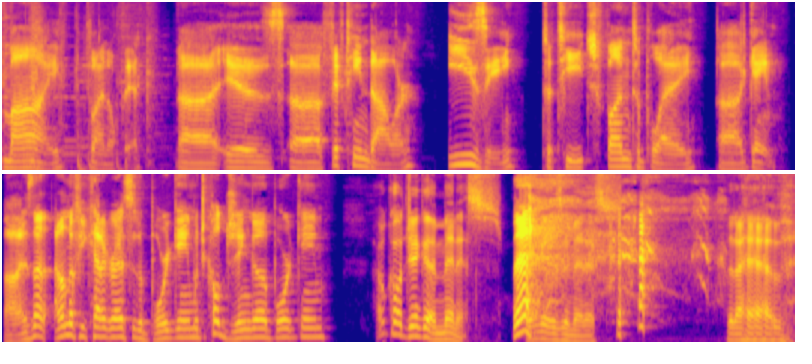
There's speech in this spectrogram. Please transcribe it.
My final pick uh, is a fifteen dollar, easy to teach, fun to play uh, game. Uh, it's not. I don't know if you categorize it as a board game. Would you call Jenga a board game? I would call Jenga a menace. Jenga is a menace that I have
